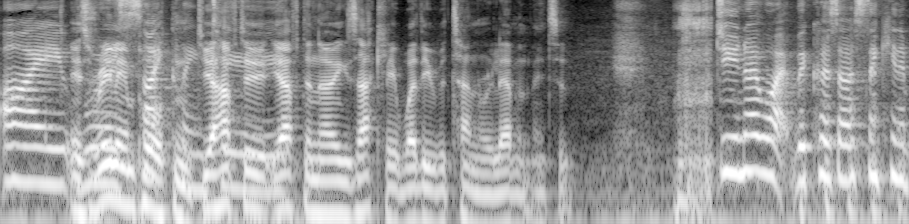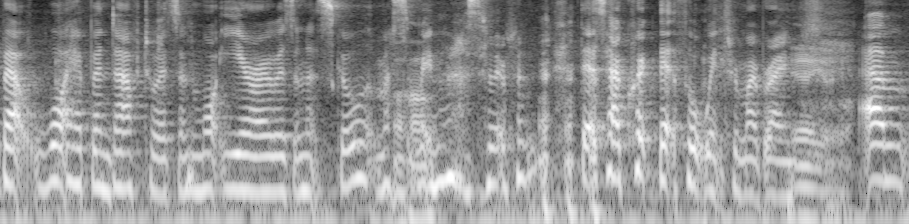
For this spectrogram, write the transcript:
I It's really important. You have to you have to know exactly whether you were ten or eleven. It's a, Do you know what? Because I was thinking about what happened afterwards and what year I was in at school. It must have been when I was 11. That's how quick that thought went through my brain. Uh-huh. Yeah, yeah, Um,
